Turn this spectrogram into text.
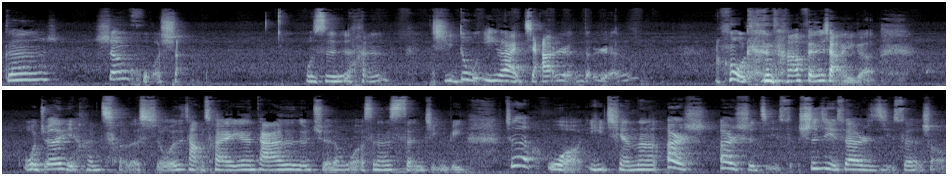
跟生活上，我是很极度依赖家人的人。然后我跟大家分享一个，我觉得也很扯的事，我是讲出来，因为大家就觉得我是神经病。就是我以前呢，二十二十几岁、十几岁、二十几岁的时候，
